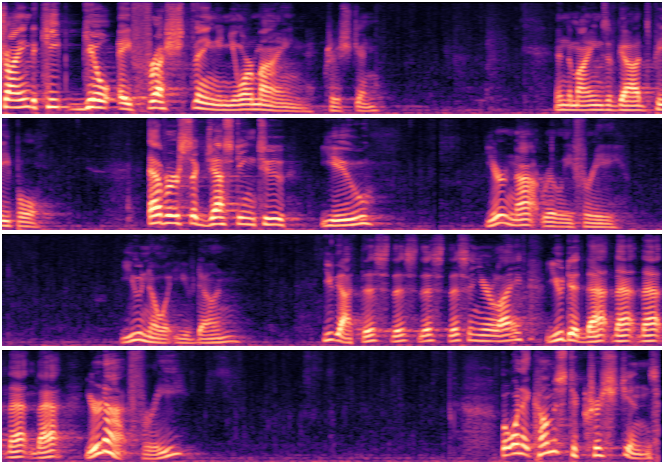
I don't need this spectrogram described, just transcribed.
trying to keep guilt a fresh thing in your mind, Christian in the minds of God's people, ever suggesting to you, you're not really free. You know what you've done. You got this, this, this, this in your life. You did that, that, that, that, that. You're not free. But when it comes to Christians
